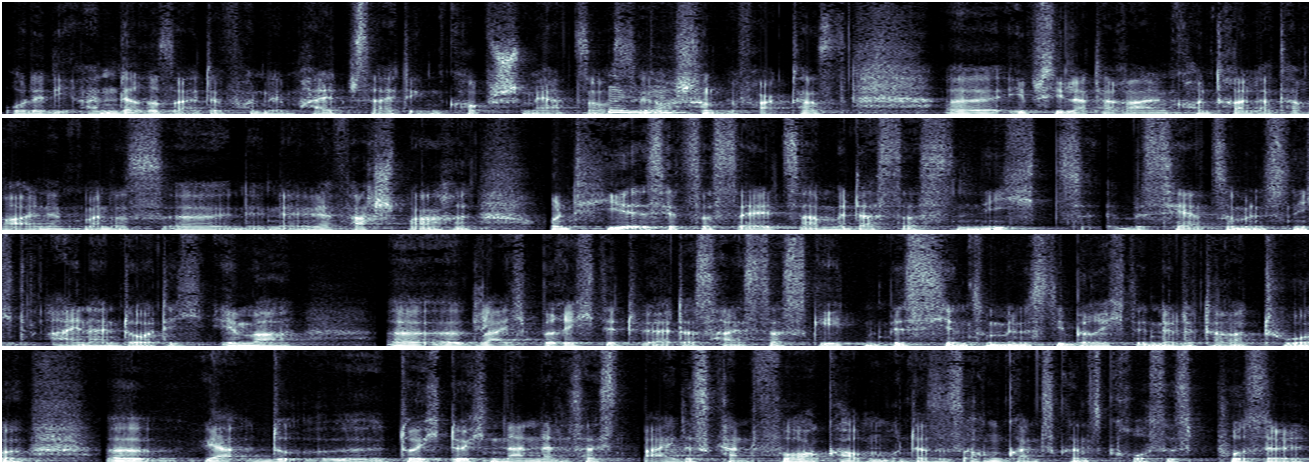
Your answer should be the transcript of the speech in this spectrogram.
oder die andere Seite von dem halbseitigen Kopfschmerz, was mhm. du ja auch schon gefragt hast. Äh, ipsilateral und kontralateral nennt man das äh, in, in der Fachsprache. Und hier ist jetzt das Seltsame, dass das nicht, bisher zumindest nicht eindeutig immer äh, äh, gleich berichtet wird. Das heißt, das geht ein bisschen, zumindest die Berichte in der Literatur, äh, ja, äh, durch, durcheinander. Das heißt, beides kann vorkommen und das ist auch ein ganz, ganz großes Puzzle,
